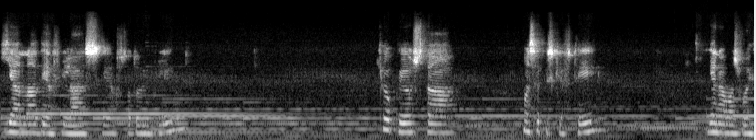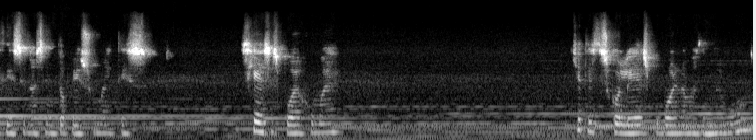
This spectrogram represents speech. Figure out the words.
για να διαφυλάσει αυτό το βιβλίο και ο οποίος θα μας επισκεφτεί για να μας βοηθήσει να συνειδητοποιήσουμε τις σχέσεις που έχουμε και τις δυσκολίες που μπορεί να μας δημιουργούν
